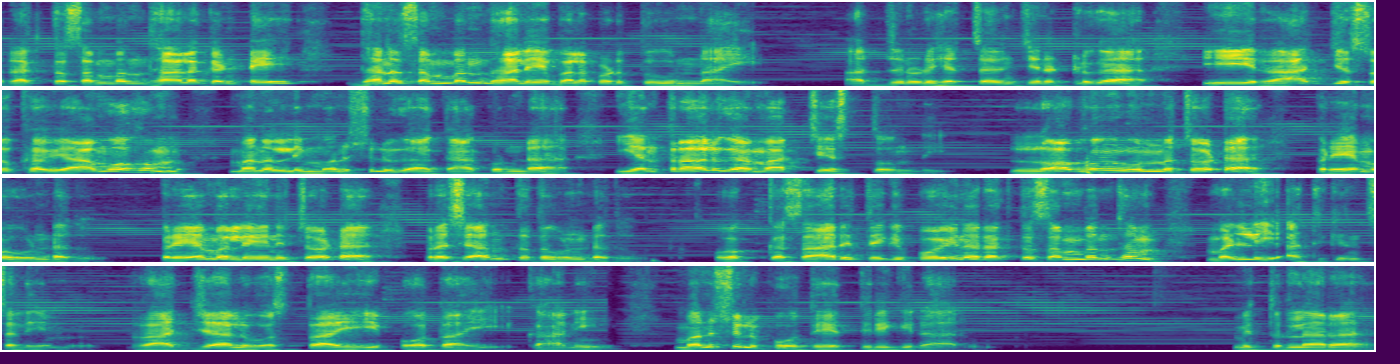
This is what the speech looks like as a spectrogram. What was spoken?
రక్త సంబంధాల కంటే ధన సంబంధాలే బలపడుతూ ఉన్నాయి. అర్జునుడు హెచ్చరించినట్లుగా ఈ రాజ్య సుఖ వ్యామోహం మనల్ని మనుషులుగా కాకుండా యంత్రాలుగా మార్చేస్తోంది. లోభం ఉన్న చోట ప్రేమ ఉండదు. ప్రేమ లేని చోట ప్రశాంతత ఉండదు. ఒక్కసారి తెగిపోయిన రక్త సంబంధం మళ్ళీ అతికించలేము. రాజ్యాలు వస్తాయి పోతాయి కానీ మనుషులు పోతే తిరిగి రారు. మిత్రులారా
